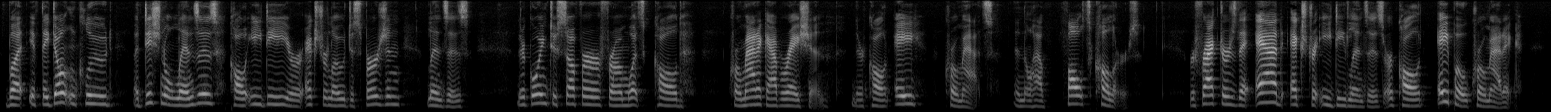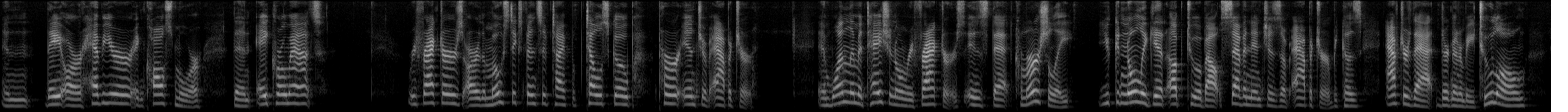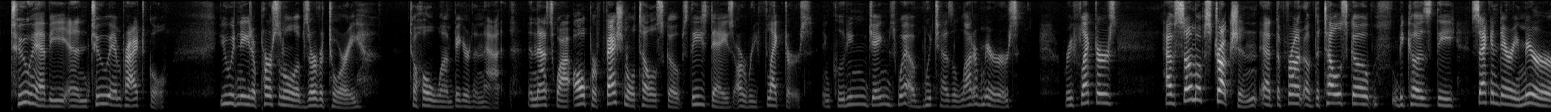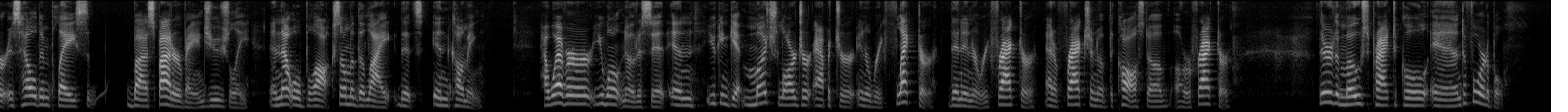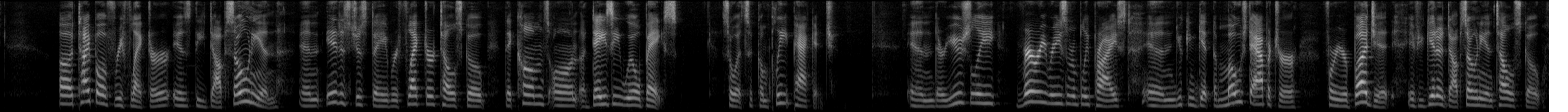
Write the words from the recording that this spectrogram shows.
But if they don't include additional lenses called ED or extra low dispersion lenses, they're going to suffer from what's called chromatic aberration. They're called achromats, and they'll have false colors. Refractors that add extra ED lenses are called apochromatic, and they are heavier and cost more than achromats. Refractors are the most expensive type of telescope per inch of aperture. And one limitation on refractors is that commercially, you can only get up to about seven inches of aperture because after that, they're going to be too long, too heavy and too impractical. You would need a personal observatory to hold one bigger than that. And that's why all professional telescopes these days are reflectors, including James Webb, which has a lot of mirrors. Reflectors have some obstruction at the front of the telescope because the secondary mirror is held in place by spider vanes usually and that will block some of the light that's incoming. However, you won't notice it, and you can get much larger aperture in a reflector than in a refractor at a fraction of the cost of a refractor. They're the most practical and affordable. A type of reflector is the Dobsonian, and it is just a reflector telescope that comes on a daisy wheel base. So it's a complete package. And they're usually very reasonably priced and you can get the most aperture for your budget if you get a Dobsonian telescope.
